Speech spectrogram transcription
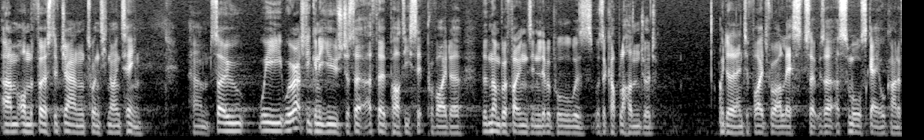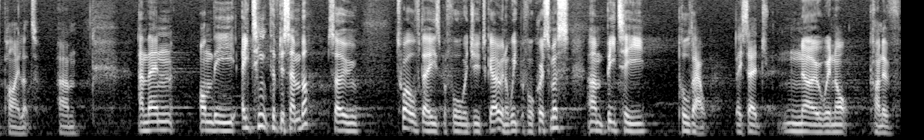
um, on the 1st of Jan 2019. Um, so we, we were actually going to use just a, a third-party SIP provider. The number of phones in Liverpool was, was a couple of hundred. We'd identified for our list, so it was a, a small-scale kind of pilot. Um, and then on the 18th of December, so 12 days before we're due to go and a week before Christmas, um, BT pulled out. They said, no, we're not kind of,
